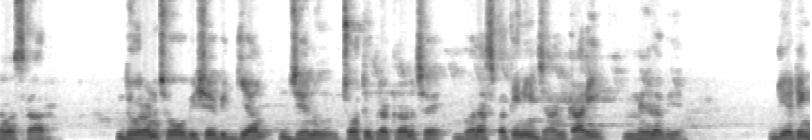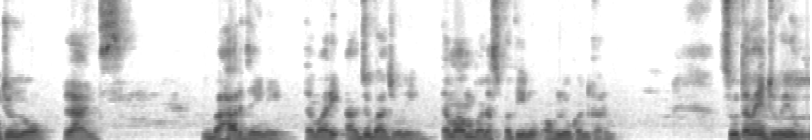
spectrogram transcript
નમસ્કાર. ધોરણ છ વિષય વિજ્ઞાન, જેનું ચોથું પ્રકરણ છે, વનસ્પતિની જાણકારી મેળવીએ. ગેટિંગ ટુ નો પ્લાન્ટ્સ બહાર જઈને તમારી આજુબાજુની તમામ વનસ્પતિનું અવલોકન કરવું શું તમે જોયું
